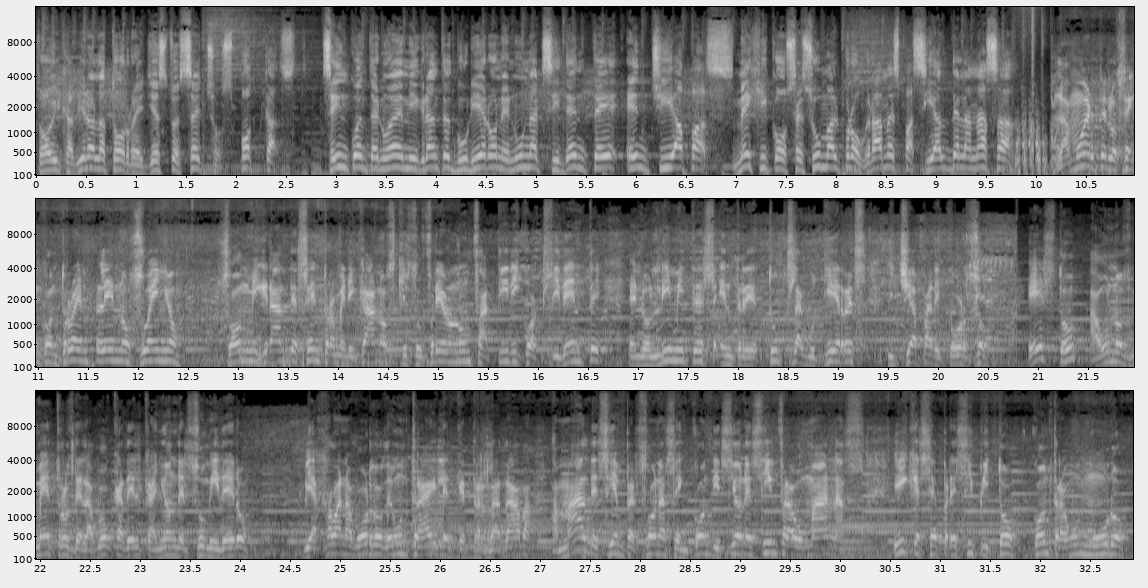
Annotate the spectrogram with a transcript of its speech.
Soy Javier Alatorre y esto es Hechos Podcast. 59 migrantes murieron en un accidente en Chiapas. México se suma al programa espacial de la NASA. La muerte los encontró en pleno sueño. Son migrantes centroamericanos que sufrieron un fatídico accidente en los límites entre Tuxtla Gutiérrez y Chiapa de Corzo. Esto a unos metros de la boca del cañón del sumidero viajaban a bordo de un tráiler que trasladaba a más de 100 personas en condiciones infrahumanas y que se precipitó contra un muro.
